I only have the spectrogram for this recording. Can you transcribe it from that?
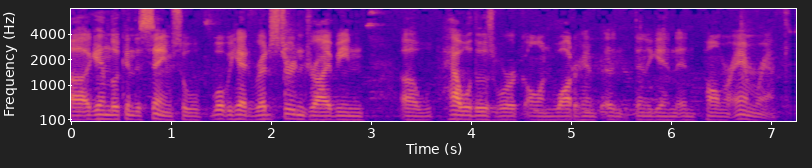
uh, again, looking the same. So, what we had registered and driving uh, how will those work on water hemp and then again in Palmer amaranth?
